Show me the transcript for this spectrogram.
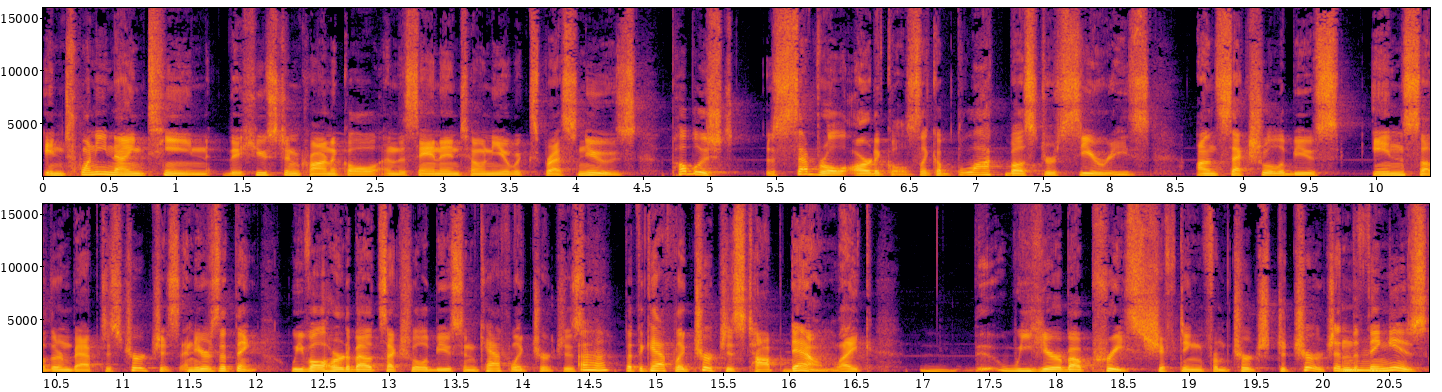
in 2019, the Houston Chronicle and the San Antonio Express News published several articles, like a blockbuster series on sexual abuse in Southern Baptist churches. And here's the thing we've all heard about sexual abuse in Catholic churches, Uh-huh. but the Catholic Church is top down. Like, we hear about priests shifting from church to church. And Mm-hmm. the thing is,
